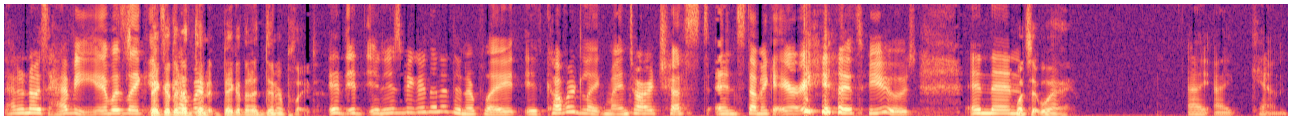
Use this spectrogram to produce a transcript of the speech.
I don't know. It's heavy. It was like Bigger it's than a dinner. Bigger than a dinner plate. It, it it is bigger than a dinner plate. It covered like my entire chest and stomach area. it's huge, and then What's it weigh? I I can't.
